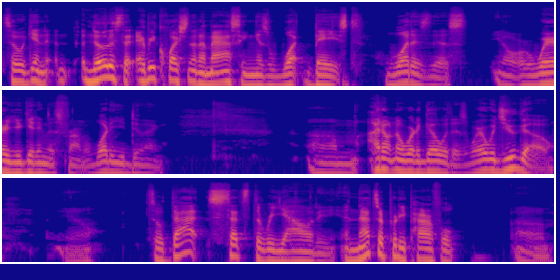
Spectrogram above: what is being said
So again, notice that every question that I'm asking is what based. What is this? You know, or where are you getting this from? What are you doing? um, I don't know where to go with this. Where would you go? You know, so that sets the reality, and that's a pretty powerful um,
